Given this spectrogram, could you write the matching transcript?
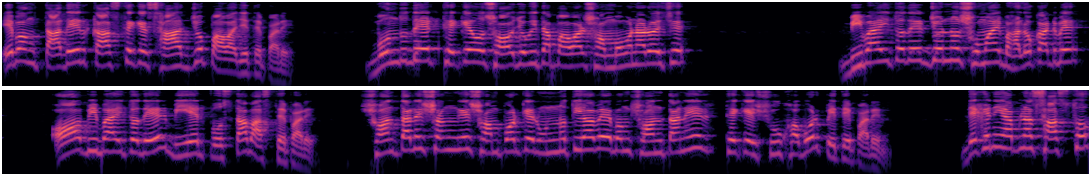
এবং তাদের কাছ থেকে সাহায্য পাওয়া যেতে পারে। বন্ধুদের থেকেও সহযোগিতা পাওয়ার সম্ভাবনা রয়েছে। বিবাহিতদের জন্য সময় ভালো কাটবে, অবিবাহিতদের বিয়ের প্রস্তাব আসতে পারে। সন্তানের সঙ্গে সম্পর্কের উন্নতি হবে এবং সন্তানের থেকে সুখবর পেতে পারেন। দেখে নিই আপনার স্বাস্থ্য।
